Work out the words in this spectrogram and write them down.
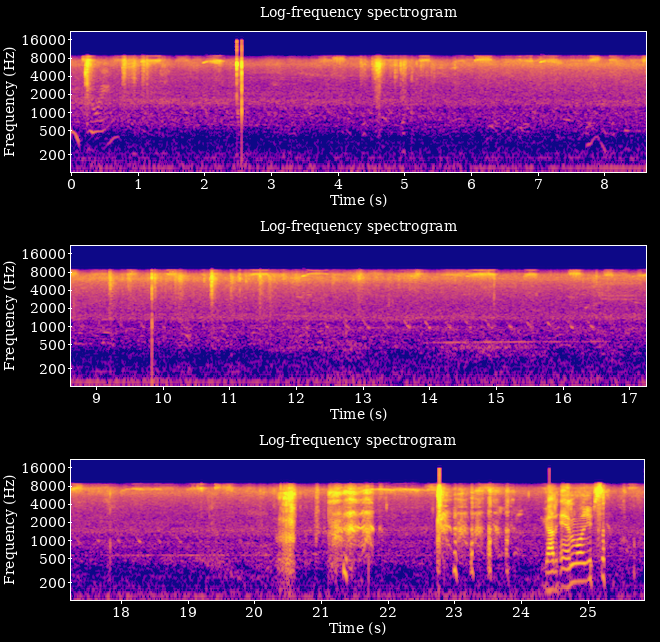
are you doing? You got a handle on yourself?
